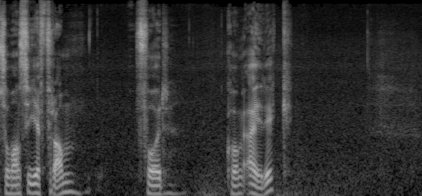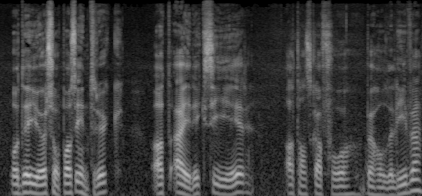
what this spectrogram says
som han sier fram for kong Eirik. Og det gjør såpass inntrykk at Eirik sier at han skal få beholde livet.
